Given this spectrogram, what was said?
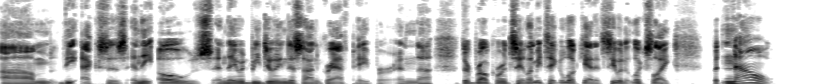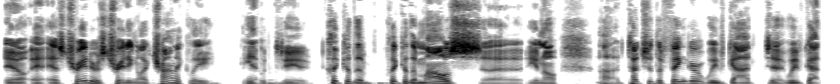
Um, the X's and the O's, and they would be doing this on graph paper, and uh, their broker would say, "Let me take a look at it, see what it looks like." But now you know, as traders trading electronically, you know, click of the click of the mouse, uh, you know, uh, touch of the finger. We've got uh, we've got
